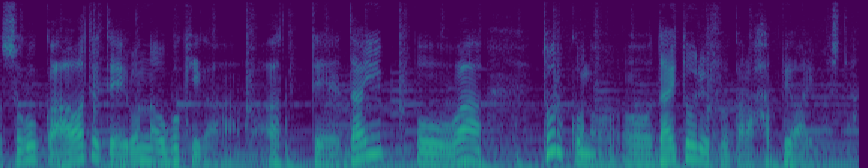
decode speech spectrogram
すごく慌てていろんな動きがあって第一報はトルコの大統領府から発表ありました。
